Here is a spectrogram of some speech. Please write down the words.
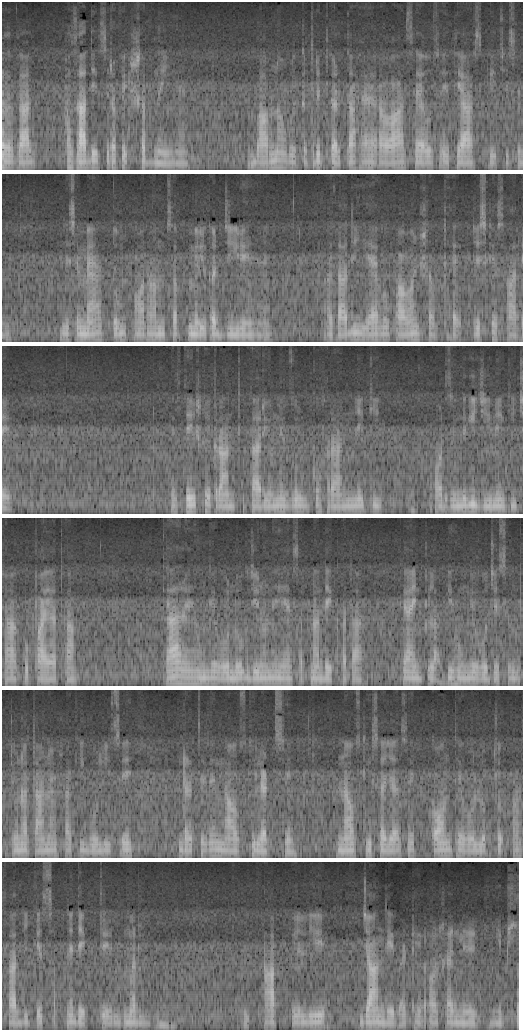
आज़ाद, आज़ादी सिर्फ़ एक शब्द नहीं है। भावनाओं को एकत्रित करता है, आवाज़ है उस इतिहास की जिसे जिसे मैं, तुम और हम सब मिलकर जी रहे हैं। आज़ादी है वो पावन शब्द है, जिसके सारे इस देश के क्रांतिकारियों ने जुल्म को हराने की और ज़िंदगी जीने की चाह को पाया था। क्या रहे होंगे वो लोग जिन्होंने यह सपना देखा था? क्या इनकलाबी होंगे वो जिसम, जो ना तानाशाह की गोली से डरते थे ना उसकी लट से, ना उसकी सज़ा से। कौन थे वो लोग जो आज़ादी के सपने देखते मर आपके लिए जान दे बैठे और शायद मेरे लिए भी।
